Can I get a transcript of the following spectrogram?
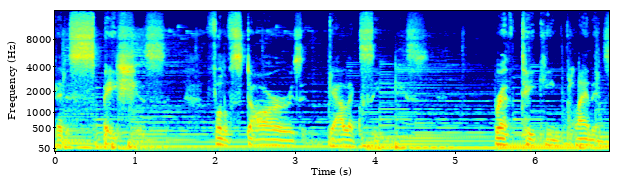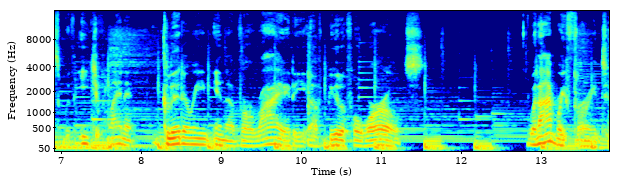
that is spacious, full of stars and galaxies, breathtaking planets, with each planet glittering in a variety of beautiful worlds. What I'm referring to,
